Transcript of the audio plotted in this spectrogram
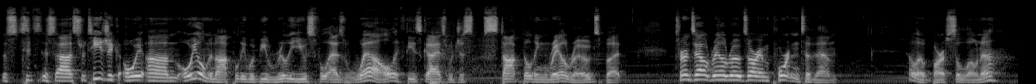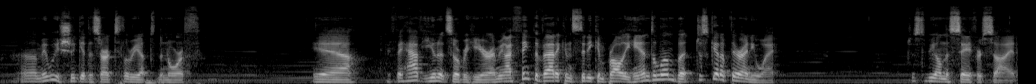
The uh, strategic oil, um, oil monopoly would be really useful as well if these guys would just stop building railroads, but turns out railroads are important to them. Hello, Barcelona. Uh, maybe we should get this artillery up to the north. Yeah, if they have units over here, I mean, I think the Vatican City can probably handle them, but just get up there anyway. Just to be on the safer side.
